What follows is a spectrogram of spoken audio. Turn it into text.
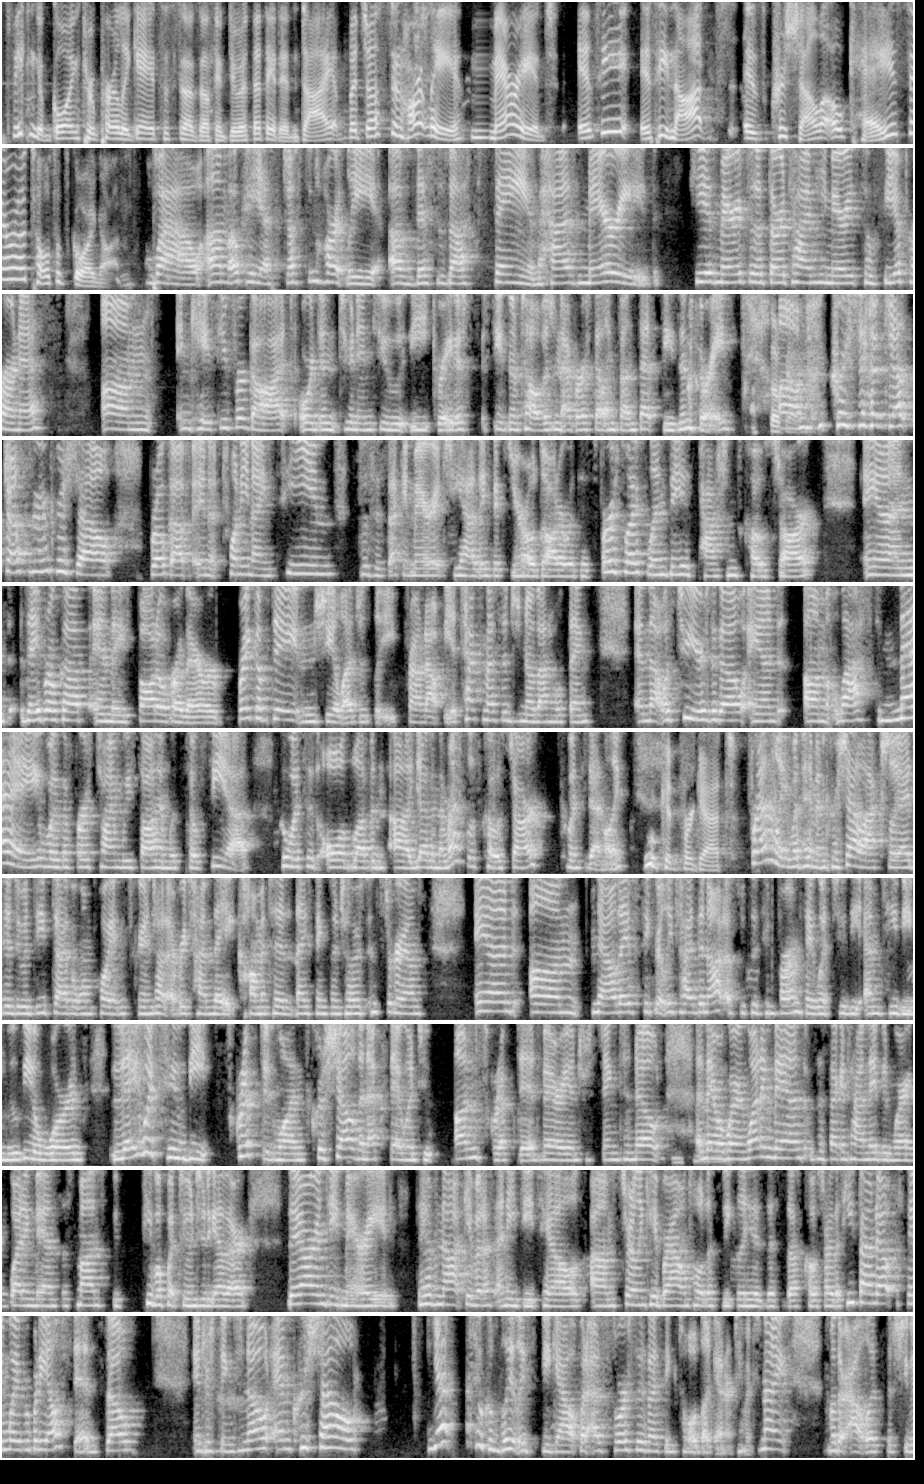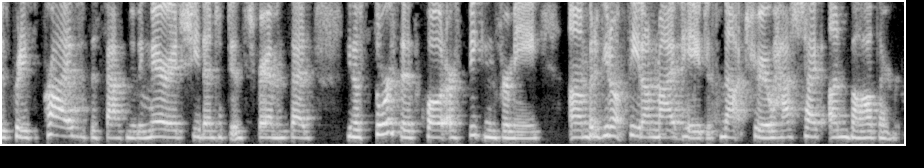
Speaking of going through pearly gates, this has nothing to do with it. They didn't die. But Justin Hartley married. Is he? Is he not? Is Chrishell okay? Sarah, tell us what's going on. Wow. Um, okay, yes, Justin Hartley of This Is Us fame has married. He is married for the third time. He married Sofia Pernas. Um, in case you forgot or didn't tune into the greatest season of television ever, Selling Sunset season three. So. Um, Chrishell, Justin and Chrishell broke up in 2019. This was his second marriage. He has a 16 year old daughter with his first wife, Lindsay, his Passions co star. And they broke up and they fought over their breakup date. And she allegedly found out via text message, you know, that whole thing. And that was two years ago. And um, last May was the first time we saw him with Sofia, who was his old Love and, uh, Young and the Restless co star, coincidentally Who could forget? friendly with him and Chrishell. Actually, I did do a deep dive at one point and screenshot every time they commented nice things on each other's Instagrams. And um, now they've secretly tied the knot. As weekly confirmed, they went to the MTV Movie Awards. They went to the scripted ones. Chrishell the next day went to unscripted. Very interesting to note. And they were wearing wedding bands. It was the second time they've been wearing wedding bands this month. People put two and two together. They are indeed married. They have not given us any details. Um, Sterling K. Brown told Us Weekly his This Is Us co-star that he found out the same way everybody else did. So interesting to note. And Chrishell yet to completely speak out, but as sources I think told like Entertainment Tonight, some other outlets that she was pretty surprised with this fast moving marriage. She then took to Instagram and said, you know, sources quote are speaking for me, um, but if you don't see it on my page, it's not true. Hashtag unbothered.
